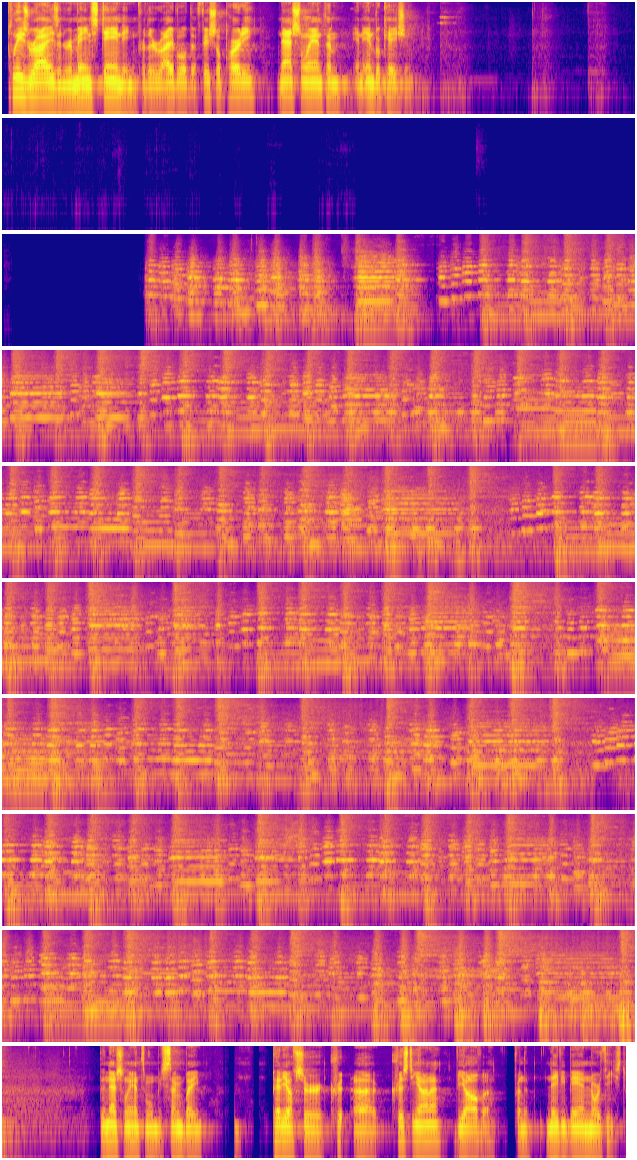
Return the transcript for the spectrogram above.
Please rise and remain standing for the arrival of the official party, national anthem, and invocation. The national anthem will be sung by Petty Officer uh, Christiana Vialva from the Navy Band Northeast.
